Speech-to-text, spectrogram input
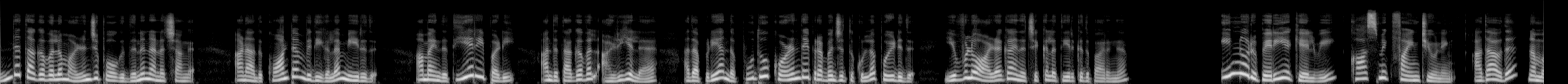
எந்த தகவலும் அழிஞ்சு போகுதுன்னு நினைச்சாங்க. ஆனா அது குவாண்டம் விதிகளை மீறுது. ஆமா இந்த தியரி படி அந்த தகவல் அழியல அது அப்படியே அந்த புது குழந்தை பிரபஞ்சத்துக்குள்ள போயிடுது. எவ்வளோ அழகா இந்த சிக்கலை தீர்க்குது பாருங்க. இன்னொரு பெரிய கேள்வி காஸ்மிக் ஃபைன் டியூனிங் அதாவது நம்ம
